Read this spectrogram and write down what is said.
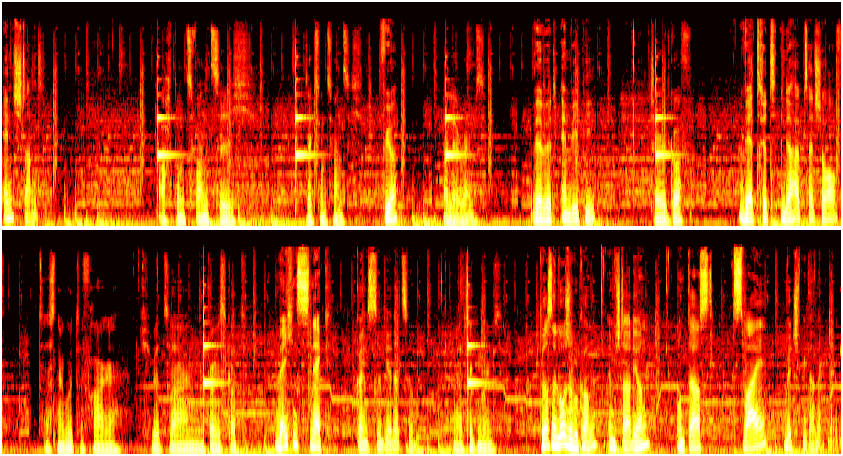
Endstand? 28, 26. Für LA Rams. Wer wird MVP? Jared Goff. Wer tritt in der Halbzeitshow auf? Das ist eine gute Frage. Ich würde sagen Travis Scott. Welchen Snack gönnst du dir dazu? Äh, Chicken Wings. Du hast eine Loge bekommen im Stadion und darfst zwei Mitspieler mitnehmen.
